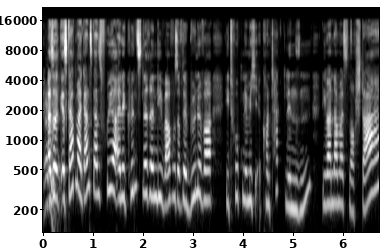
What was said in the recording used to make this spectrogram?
Also es gab mal ganz, ganz früher eine Künstlerin, die barfuß auf der Bühne war, die trug nämlich Kontaktlinsen. Die waren damals noch starr,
